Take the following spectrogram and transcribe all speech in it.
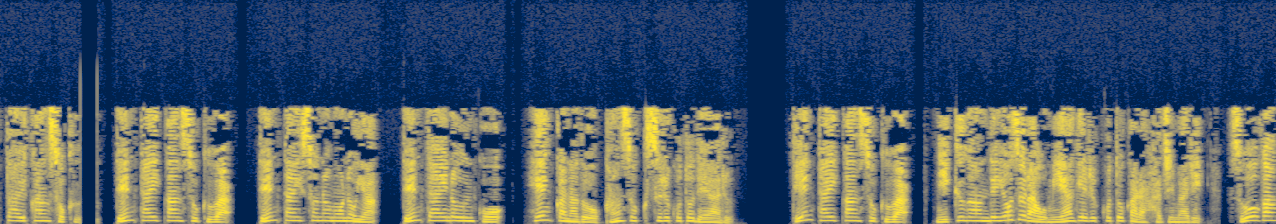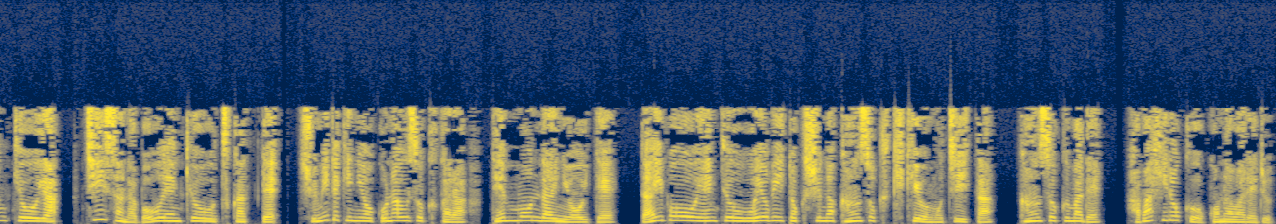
体観測。天体観測は、天体そのものや、天体の運行、変化などを観測することである。天体観測は、肉眼で夜空を見上げることから始まり、双眼鏡や小さな望遠鏡を使って趣味的に行う則から天文台において大望遠鏡及び特殊な観測機器を用いた観測まで幅広く行われる。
